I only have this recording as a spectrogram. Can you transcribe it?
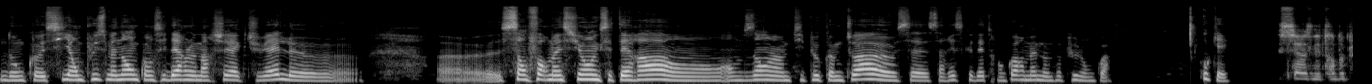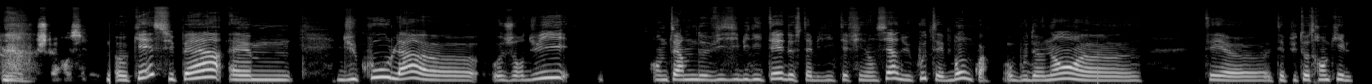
Donc euh, si en plus maintenant on considère le marché actuel euh, sans formation, etc., en, en, faisant un petit peu comme toi, euh, ça, ça risque d'être encore même un peu plus long, quoi. Ok. Ça risque d'être un peu plus long et plus cher aussi. Ok, super. Euh, du coup, là, aujourd'hui, en termes de visibilité, de stabilité financière, du coup, t'es bon, quoi. Au bout d'un an, t'es es plutôt tranquille.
